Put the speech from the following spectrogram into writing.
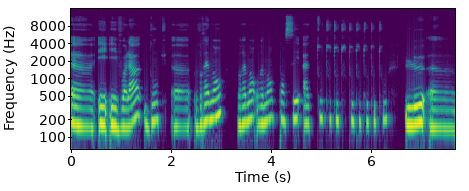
Euh, et, et, voilà, donc euh, vraiment, vraiment, vraiment penser à tout, tout, tout, tout, tout, tout, tout, tout, tout le, euh,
